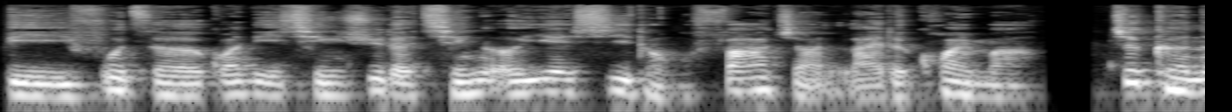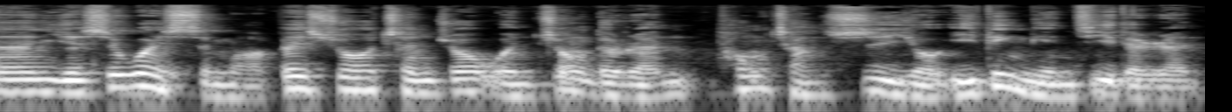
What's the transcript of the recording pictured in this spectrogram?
比负责管理情绪的前额叶系统发展来得快吗？这可能也是为什么被说沉着稳重的人，通常是有一定年纪的人。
